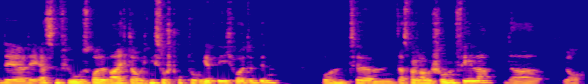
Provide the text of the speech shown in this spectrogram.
der, der ersten Führungsrolle war ich, glaube ich, nicht so strukturiert, wie ich heute bin. Und ähm, das war, glaube ich, schon ein Fehler. Da ja,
